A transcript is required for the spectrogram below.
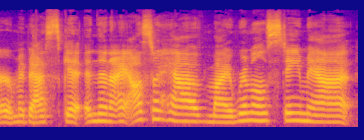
or my basket. And then I also have my Rimmel Stay Matte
